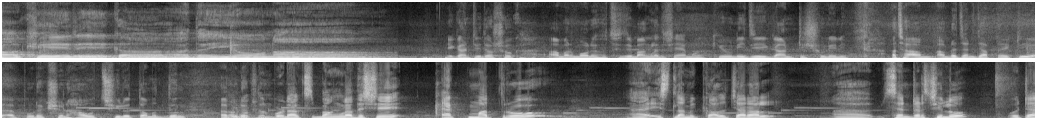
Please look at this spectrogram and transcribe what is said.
আখেরে কাদাইও না। এই গানটি দর্শক আমার মনে হচ্ছে যে বাংলাদেশে এমন কেউ নেই যে এই গানটি শুনেনি। আচ্ছা আমরা জানি যে আপনার একটি প্রোডাকশন হাউস ছিল তমদ্দুন প্রোডাকশন প্রোডাকশন প্রোডাক্টস বাংলাদেশে একমাত্র ইসলামিক কালচারাল সেন্টার ছিল ওইটা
